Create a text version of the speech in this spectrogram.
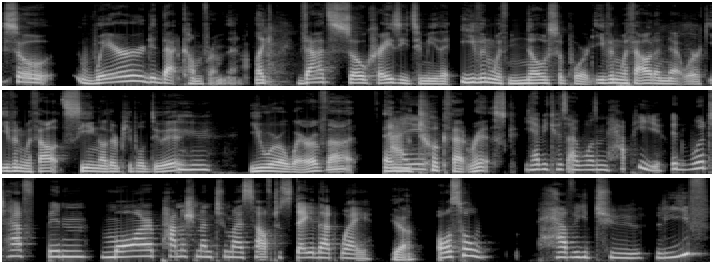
So where did that come from then? Like that's so crazy to me that even with no support, even without a network, even without seeing other people do it, Mhm. you were aware of that and I- you took that risk. Yeah, because I wasn't happy. It would have been more punishment to myself to stay that way. Yeah. Also heavy to leave,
